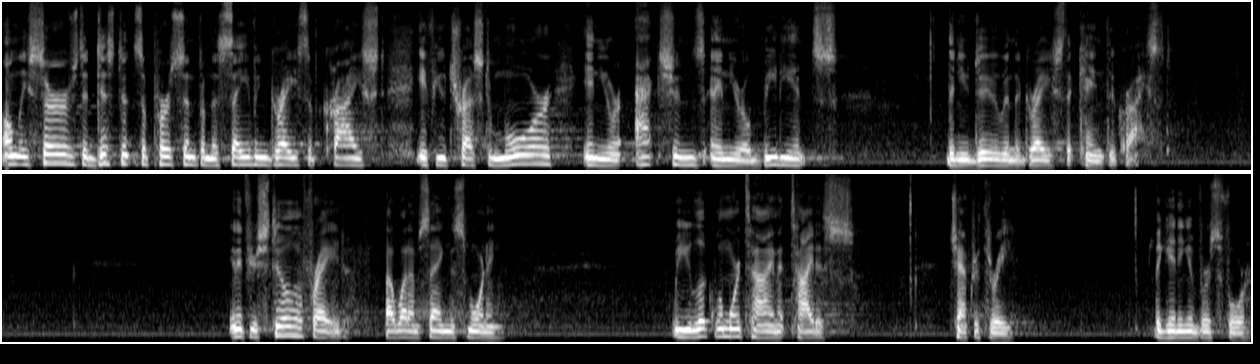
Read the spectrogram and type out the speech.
only serves to distance a person from the saving grace of Christ if you trust more in your actions and in your obedience than you do in the grace that came through Christ. And if you're still afraid by what I'm saying this morning, will you look one more time at Titus chapter 3, beginning in verse 4.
